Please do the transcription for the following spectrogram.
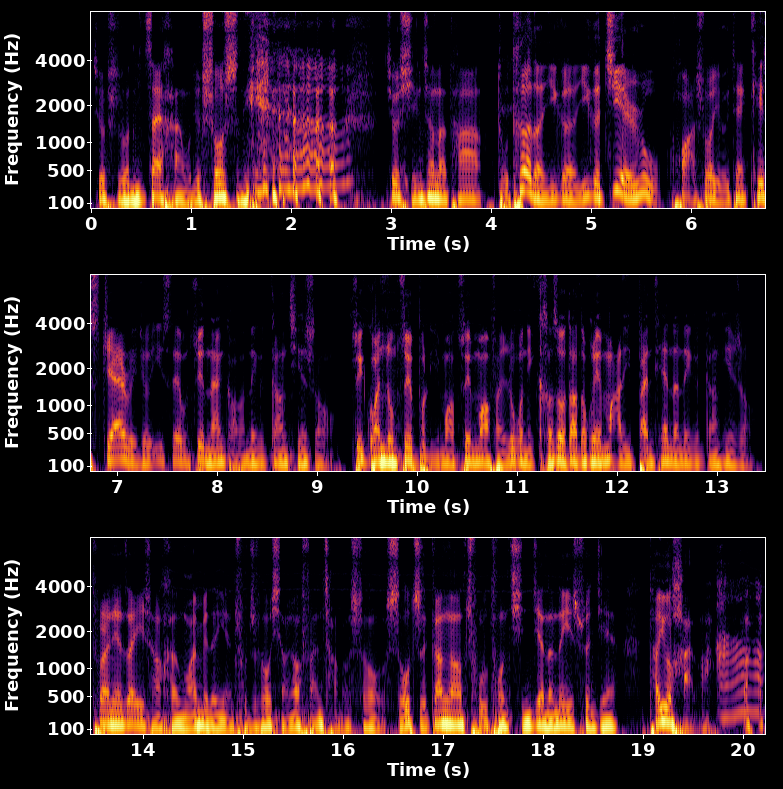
就是说你再喊我就收拾你。就形成了他独特的一个一个介入。话说有一天，Kiss Jerry 就 ECM 最难搞的那个钢琴手，最观众最不礼貌、最冒犯，如果你咳嗽，他都会骂你半天的那个钢琴手，突然间在一场很完美的演出之后，想要返场的时候，手指刚刚触碰琴键的那一瞬间，他又喊了，啊，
